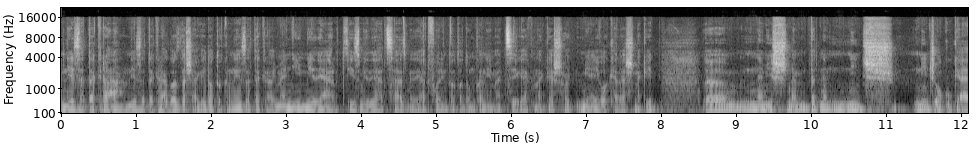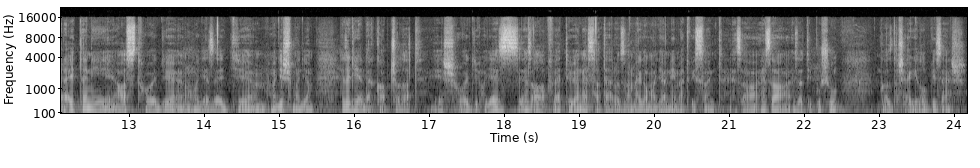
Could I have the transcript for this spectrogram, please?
nézzetek rá, nézzetek rá a gazdasági adatokra, nézzetek rá, hogy mennyi milliárd, 10 milliárd, 100 milliárd forintot adunk a német cégeknek, és hogy milyen jól keresnek itt. Nem is, nem, tehát nem, nincs, nincs okuk elrejteni azt, hogy, hogy ez egy, hogy is mondjam, ez egy érdekkapcsolat, és hogy, hogy ez, ez alapvetően ez határozza meg a magyar-német viszonyt, ez a, ez a, ez a típusú gazdasági lobbizás.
